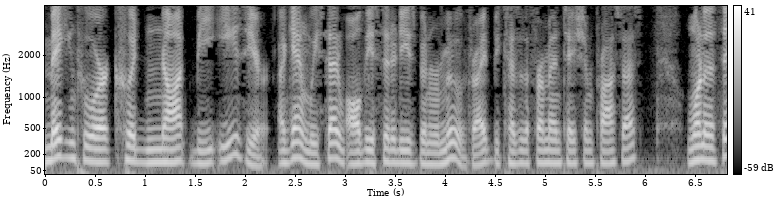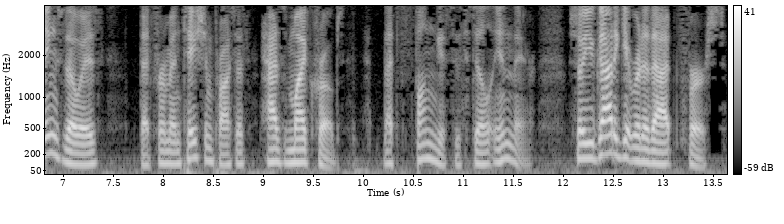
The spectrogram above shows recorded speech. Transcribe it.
Making pu'er could not be easier. Again, we said all the acidity has been removed, right? Because of the fermentation process. One of the things though is that fermentation process has microbes. That fungus is still in there. So you gotta get rid of that first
